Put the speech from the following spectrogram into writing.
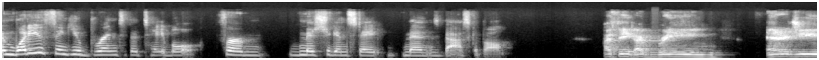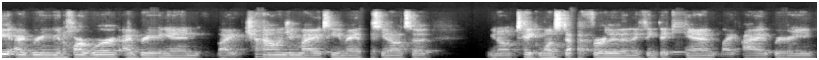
And what do you think you bring to the table for Michigan State men's basketball? I think I bring energy, I bring in hard work, I bring in like challenging my teammates, you know, to you know take one step further than they think they can. Like I bring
